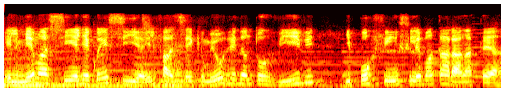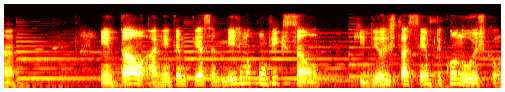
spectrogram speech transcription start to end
Ele mesmo assim ele reconhecia, ele fazia que o meu redentor vive e por fim se levantará na terra. Então, a gente tem que ter essa mesma convicção que Deus está sempre conosco.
